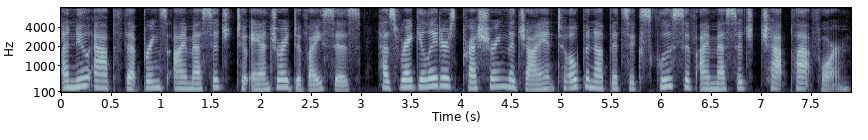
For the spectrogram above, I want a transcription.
a new app that brings iMessage to Android devices, has regulators pressuring the giant to open up its exclusive iMessage chat platform.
